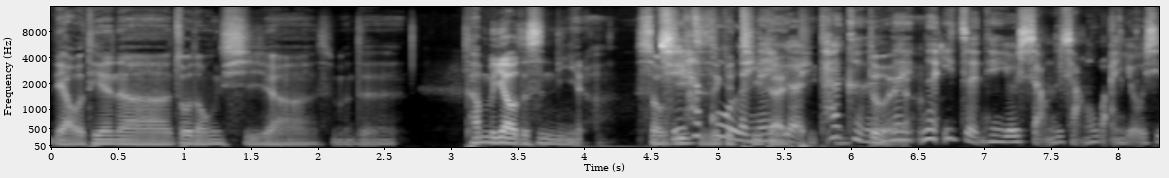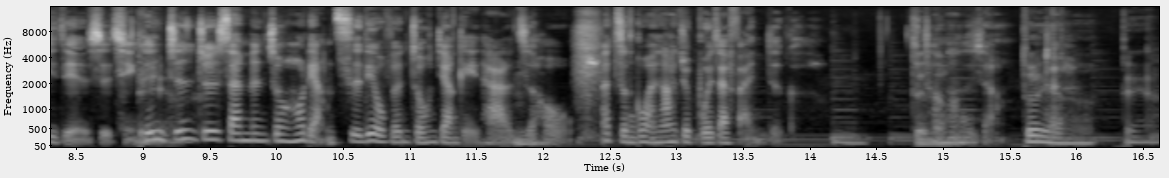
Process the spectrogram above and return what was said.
聊天啊，做东西啊什么的。他们要的是你了。手机只是个替代品。其实他过了那个，他可能那、啊、那一整天有想着想要玩游戏这件事情。可是你真的就是三分钟，然后两次六分钟这样给他了之后，那、嗯、整个晚上就不会再烦你这个。嗯，常常是这样。对啊，对啊。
